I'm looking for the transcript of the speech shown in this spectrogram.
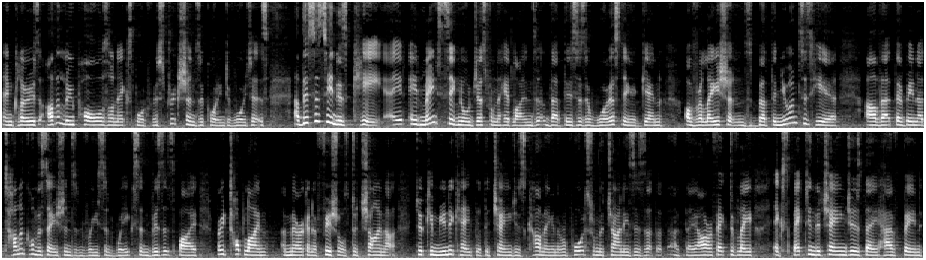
and close other loopholes on export restrictions, according to Reuters. Now, this is seen as key. It, it, may signal just from the headlines that this is a worsening again of relations, but the nuances here are that there have been a ton of conversations in recent weeks and visits by very top line American officials to China to communicate that the change is coming. And the reports from the Chinese is that they are effectively expecting the changes. They have been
